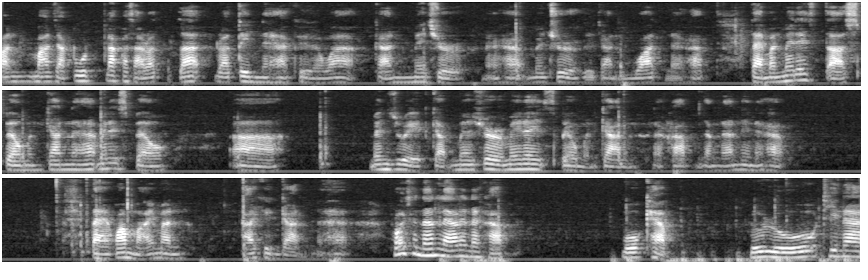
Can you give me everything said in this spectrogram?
มันมาจากรูปรากภาษาละละตินนะฮะ คือว่าการ measure นะครับ measure คือการวัดนะครับ แต่มันไม่ได้ spell เหมือนกันนะฮะ ไม่ได้ spell mensurate กับ measure ไม่ได้ spell เหมือนกันนะครับ ดังนั้นเนี่ยนะครับ แต่ความหมายมันคล้ายคลึงกันนะฮะ เพราะฉะนั้นแล้วเนี่ยนะครับ vocab รู้ๆที่น่า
